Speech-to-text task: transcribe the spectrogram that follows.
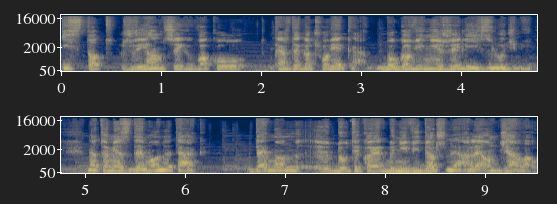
istot żyjących wokół każdego człowieka. Bogowie nie żyli z ludźmi. Natomiast demony tak demon y, był tylko jakby niewidoczny, ale on działał.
